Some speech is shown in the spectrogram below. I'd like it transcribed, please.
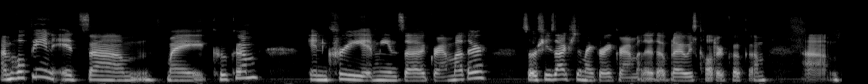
I'm hoping it's um, my kukum in Cree, it means a grandmother. So she's actually my great grandmother, though, but I always called her Cookum. Um,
